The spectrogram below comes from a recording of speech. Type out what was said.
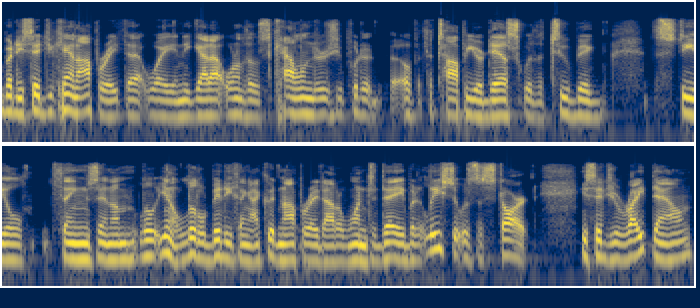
but he said you can't operate that way and he got out one of those calendars you put it up at the top of your desk with the two big steel things in them little you know little bitty thing i couldn't operate out of one today but at least it was a start he said you write down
